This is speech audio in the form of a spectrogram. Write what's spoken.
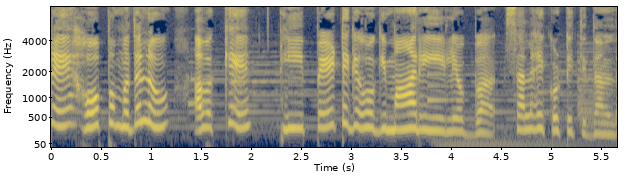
ಆದರೆ ಹೋಪ ಮೊದಲು ಅವಕ್ಕೆ ಈ ಪೇಟೆಗೆ ಹೋಗಿ ಮಾರಿ ಇಲ್ಲಿ ಒಬ್ಬ ಸಲಹೆ ಕೊಟ್ಟಿತ್ತಿದ್ದಲ್ದ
